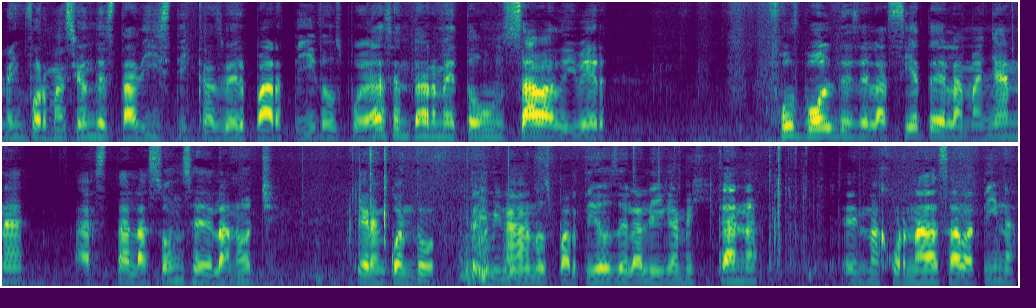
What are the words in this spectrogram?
la información de estadísticas, ver partidos. Podía sentarme todo un sábado y ver fútbol desde las 7 de la mañana hasta las 11 de la noche, que eran cuando terminaban los partidos de la Liga Mexicana en la jornada sabatina.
